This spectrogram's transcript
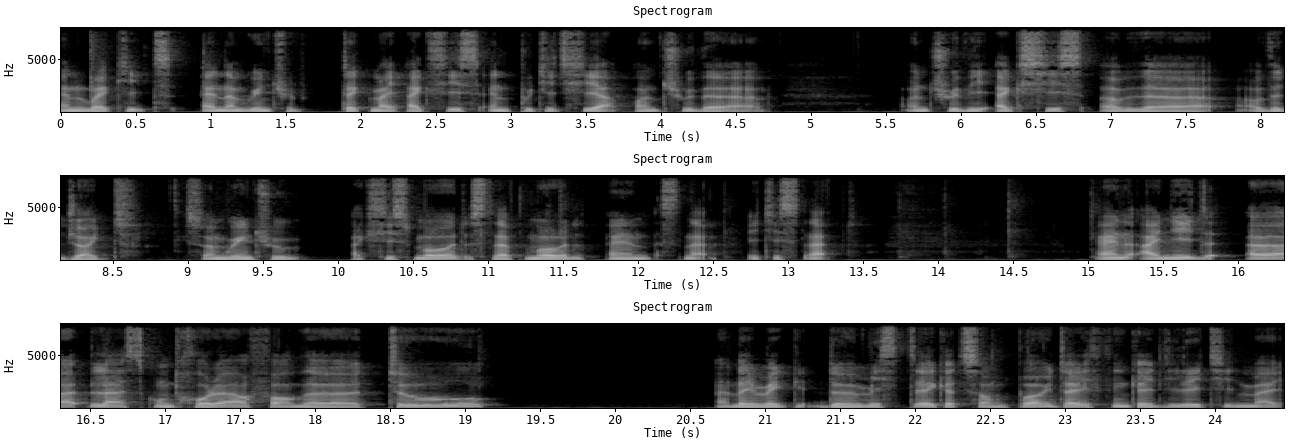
and whack it. And I'm going to take my axis and put it here onto the onto the axis of the of the joint. So I'm going to axis mode, snap mode, and snap. It is snapped. And I need a last controller for the toe. And I make the mistake at some point. I think I deleted my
